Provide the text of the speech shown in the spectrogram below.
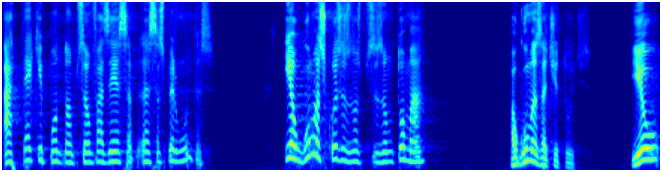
Até que ponto nós precisamos fazer essa, essas perguntas? E algumas coisas nós precisamos tomar, algumas atitudes. E eu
